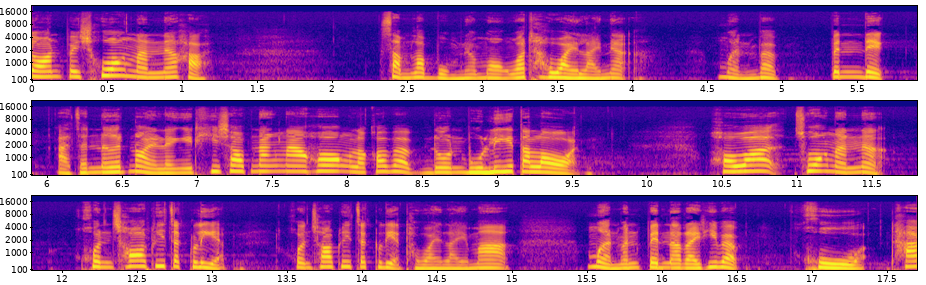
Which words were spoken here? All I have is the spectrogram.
ย้อนไปช่วงนั้นเนี่ยค่ะสำหรับบุ๋มเนี่ยมองว่า Twilight เนี่ย เหมือนแบบเป็นเด็ก อาจจะเนิร์ดหน่อยอะไรเงี้ยที่ชอบนั่งหน้าห้อง แล้วก็แบบโดนบูลลี่ตลอด เพราะว่าช่วงนั้นน่ะ คนชอบที่จะเกลียด คนชอบที่จะเกลียด Twilight มาก เหมือนมันเป็นอะไรที่แบบ cool ถ้า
